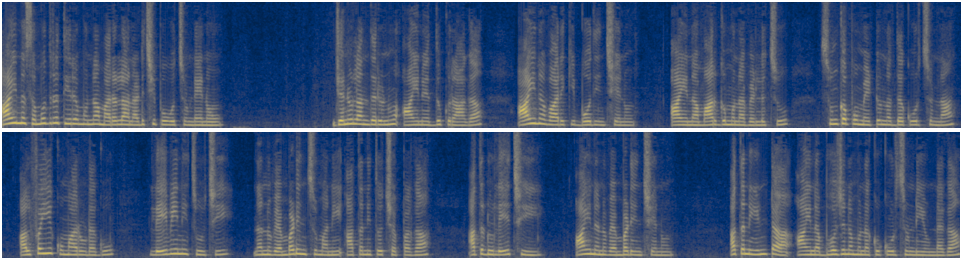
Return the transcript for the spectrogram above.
ఆయన సముద్ర తీరమున్న మరలా నడిచిపోవచుండెను జనులందరూ ఆయన ఎద్దుకు రాగా ఆయన వారికి బోధించెను. ఆయన మార్గమున వెళ్ళుచు సుంకపు మెట్టునొద్ద కూర్చున్న అల్ఫయ్య కుమారుడగు లేవీని చూచి నన్ను వెంబడించుమని అతనితో చెప్పగా అతడు లేచి ఆయనను వెంబడించెను. అతని ఇంట ఆయన భోజనమునకు కూర్చుండి ఉండగా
